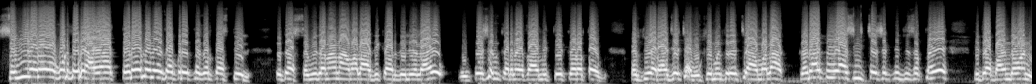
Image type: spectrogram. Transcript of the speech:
संविधानाला कुठेतरी आयात तेरा देण्याचा प्रयत्न करत असतील तर त्या संविधानानं आम्हाला अधिकार दिलेला आहे. उपोषण करण्याचा आम्ही ते करत आहोत. पण तुझ्या राज्याच्या मुख्यमंत्र्यांची आम्हाला कदापि अशी इच्छाशक्ती दिसत नाही की त्या बांधवांनी.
